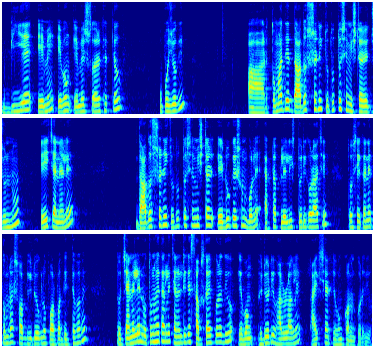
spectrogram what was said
বিএ এমএ এবং এম এর স্তরের ক্ষেত্রেও উপযোগী। আর তোমাদের দ্বাদশ শ্রেণি চতুর্থ সেমিস্টারের জন্য এই চ্যানেলে দ্বাদশ শ্রেণি চতুর্থ সেমিস্টার এডুকেশন বলে একটা প্লেলিস্ট তৈরি করা আছে। তো সেখানে তোমরা সব ভিডিওগুলো পরপর দেখতে পাবে। তো চ্যানেলে নতুন হয়ে থাকলে চ্যানেলটিকে সাবস্ক্রাইব করে দিও এবং ভিডিওটি ভালো লাগলে লাইক, শেয়ার এবং কমেন্ট করে দিও।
